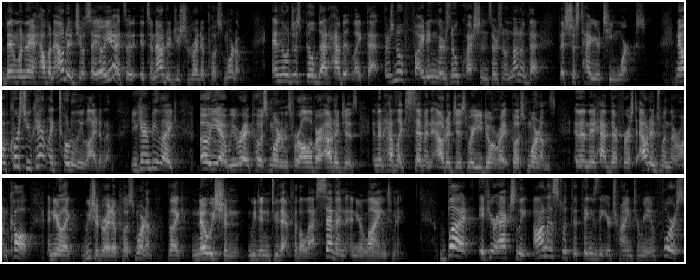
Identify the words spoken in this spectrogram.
then when they have an outage, you'll say, oh yeah, it's, a, it's an outage, you should write a postmortem. And they'll just build that habit like that. There's no fighting, there's no questions, there's no none of that. That's just how your team works. Now, of course, you can't like totally lie to them. You can't be like, oh yeah, we write postmortems for all of our outages, and then have like seven outages where you don't write postmortems, and then they have their first outage when they're on call, and you're like, we should write a postmortem. They're like, no, we shouldn't. We didn't do that for the last seven, and you're lying to me. But if you're actually honest with the things that you're trying to reinforce,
